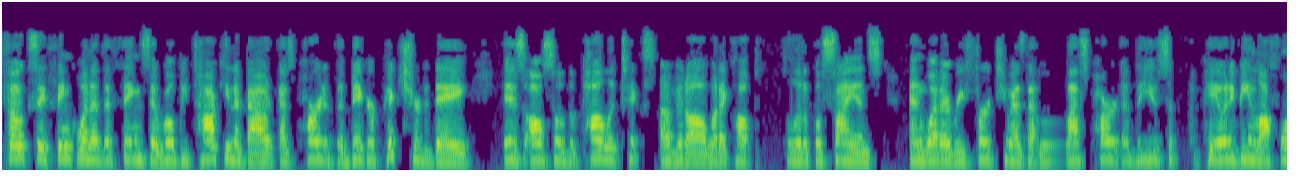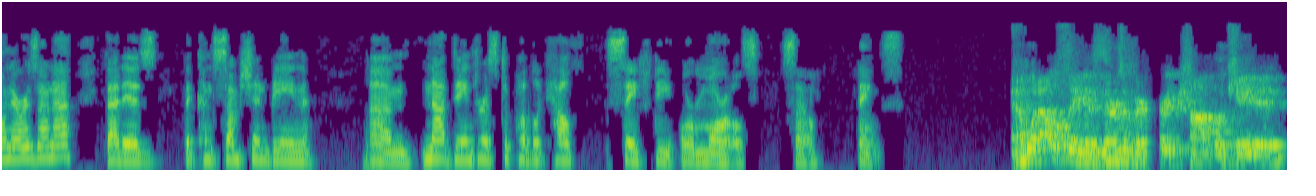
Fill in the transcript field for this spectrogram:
folks, I think one of the things that we'll be talking about as part of the bigger picture today is also the politics of it all, what I call political science and what I refer to as that last part of the use of peyote being lawful in Arizona. That is the consumption being um, not dangerous to public health, safety, or morals. So thanks. And what I'll say is there's a very complicated,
